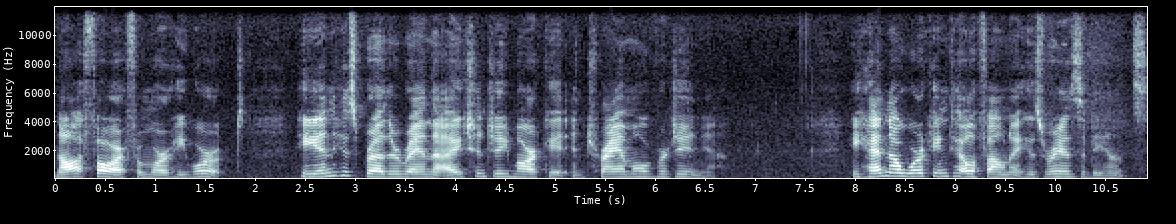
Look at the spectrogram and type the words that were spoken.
not far from where he worked. He and his brother ran the H&G Market in Trammel, Virginia. He had no working telephone at his residence,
